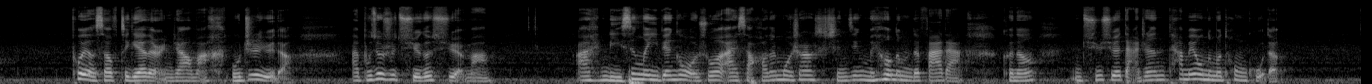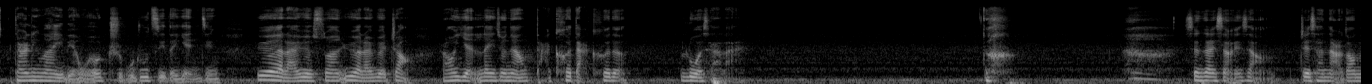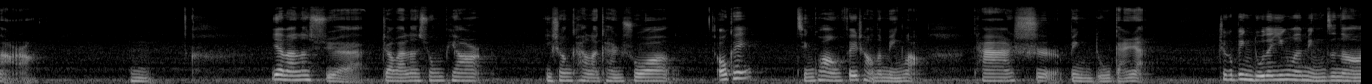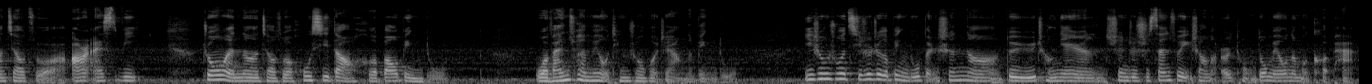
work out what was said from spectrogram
on，put yourself together，你知道吗？不至于的，哎，不就是取个血吗？哎，理性的一边跟我说：哎，小孩的末梢神经没有那么的发达，可能你取血打针它没有那么痛苦的。但是另外一边我又止不住自己的眼睛越来越酸，越来越胀，然后眼泪就那样打颗打颗的落下来。现在想一想。”这才哪儿到哪儿啊？嗯，验完了血，照完了胸片儿，医生看了看说：“OK，情况非常的明朗，它是病毒感染。这个病毒的英文名字呢叫做 RSV，中文呢叫做呼吸道合胞病毒。我完全没有听说过这样的病毒。医生说，其实这个病毒本身呢，对于成年人甚至是三岁以上的儿童都没有那么可怕，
